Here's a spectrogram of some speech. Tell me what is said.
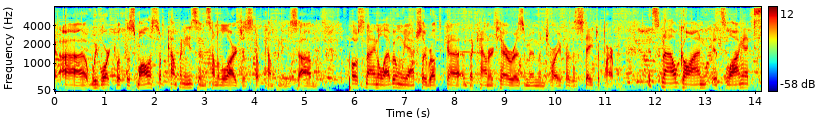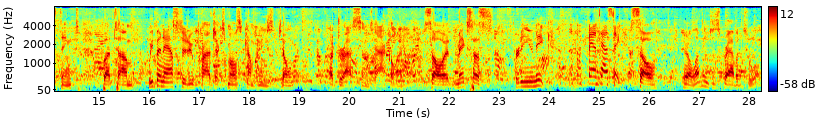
Uh, we've worked with the smallest of companies and some of the largest of companies. Um, post 9-11, we actually wrote the, the counterterrorism inventory for the State Department. It's now gone, it's long extinct, but um, we've been asked to do projects most companies don't address and tackle, and so it makes us pretty unique. Fantastic. So, here, let me just grab a tool.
